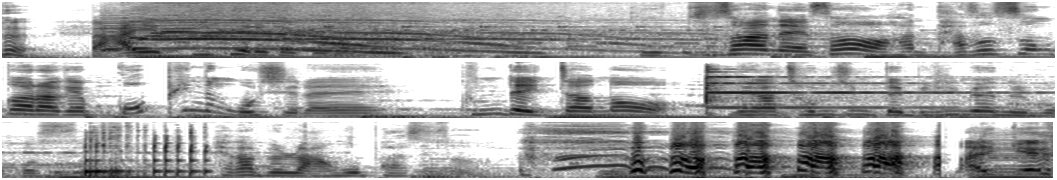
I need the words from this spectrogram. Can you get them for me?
아예 뷔페를 데리고 가고. 그 부산에서 한 다섯 손가락에 꼽히는 곳이래. 근데 있잖아, 내가 점심 때 밀면을 먹었어. 배가 별로 안 고팠어. 아니 걔가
